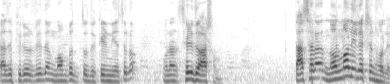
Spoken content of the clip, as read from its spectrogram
কাজে ফিরে রশিদ এবং মোহাম্মদ চৌধুরী কেড়ে নিয়েছিল, ওনার ছেড়ে দেওয়া আসন। তাছাড়া নর্মাল ইলেকশন হলে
